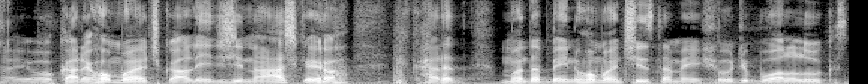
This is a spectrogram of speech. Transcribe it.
Aí, ó, o cara é romântico, além de ginástica, ó, o cara manda bem no romantismo também. Show de bola, Lucas.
